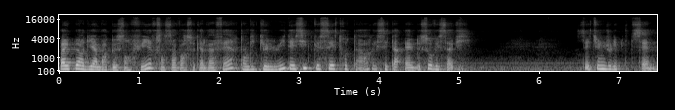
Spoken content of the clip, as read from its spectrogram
Piper dit à Mark de s'enfuir sans savoir ce qu'elle va faire, tandis que lui décide que c'est trop tard et c'est à elle de sauver sa vie. C'est une jolie petite scène.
